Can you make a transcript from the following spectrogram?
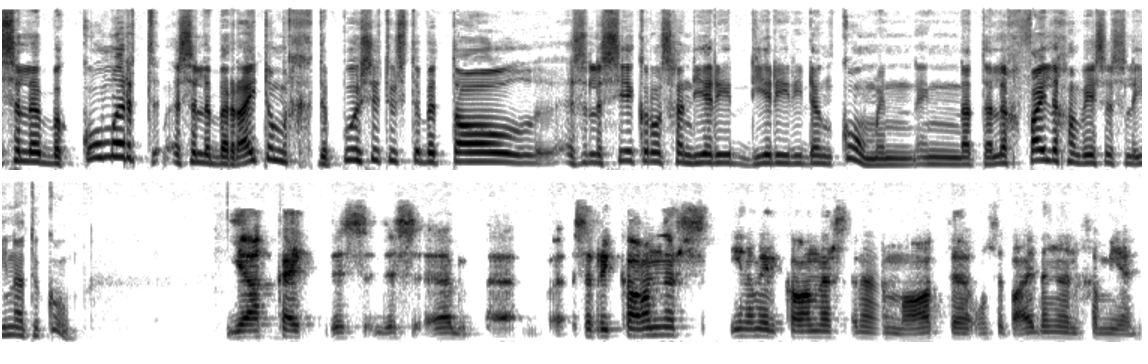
is hulle bekommerd? Is hulle bereid om deposito's te betaal? Is hulle seker ons gaan deur hier deur hierdie ding kom en en dat hulle veilig gaan wees as hulle hiernatoe kom? Ja, kyk, dis dis ehm um, uh, Suid-Afrikaners en Amerikaners in 'n mate, ons het baie dinge in gemeen.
